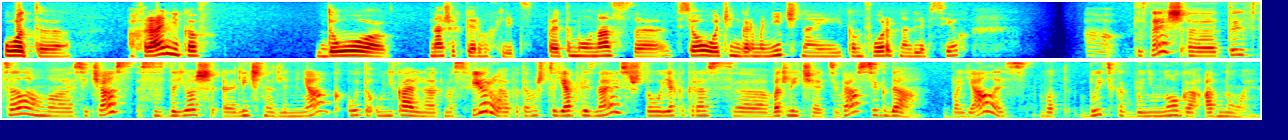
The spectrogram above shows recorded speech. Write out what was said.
От э, охранников до наших первых лиц. Поэтому у нас э, все очень гармонично и комфортно для всех. Ты знаешь, э, ты в целом э, сейчас создаешь э, лично для меня какую-то уникальную атмосферу, потому что я признаюсь, что я как раз, в отличие от тебя, всегда боялась вот быть как бы немного одной.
